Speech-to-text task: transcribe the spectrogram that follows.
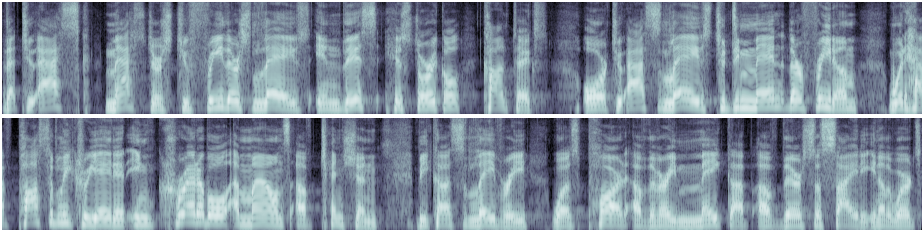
that to ask masters to free their slaves in this historical context or to ask slaves to demand their freedom would have possibly created incredible amounts of tension because slavery was part of the very makeup of their society. In other words,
